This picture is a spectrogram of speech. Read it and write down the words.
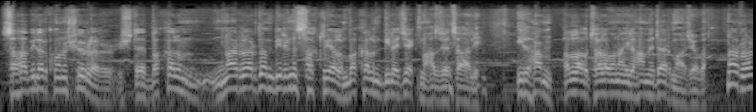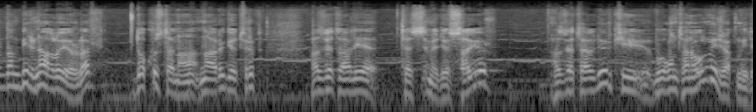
Sahabiler konuşuyorlar işte bakalım narlardan birini saklayalım bakalım bilecek mi Hazreti Ali? İlham Allahu Teala ona ilham eder mi acaba? Narlardan birini alıyorlar. Dokuz tane na- narı götürüp Hazreti Ali'ye teslim ediyor sayıyor. Hazreti Ali diyor ki bu on tane olmayacak mıydı?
